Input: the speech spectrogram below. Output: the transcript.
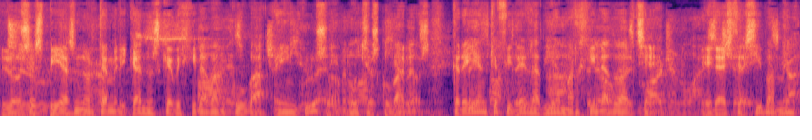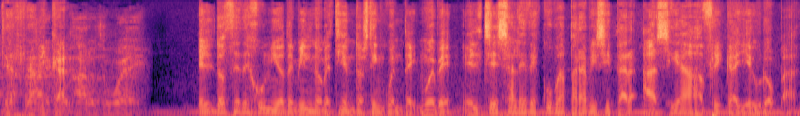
Los espías norteamericanos que vigilaban Cuba, e incluso muchos cubanos, creían que Fidel había marginado al Che. Era excesivamente radical. El 12 de junio de 1959, el Che sale de Cuba para visitar Asia, África y Europa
